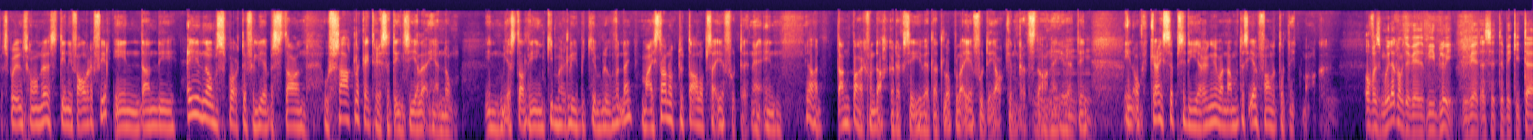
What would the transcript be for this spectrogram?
besproeiingsgronde is teen die Vaalrivier en dan die eiendomsportefeulje bestaan hoofsaaklik uit residensiële eiendom en meestal hier in Kimberley bietjie in Bloemfontein, maar hy staan ook totaal op sy eie voete, né? En ja, dankbaar vandag kan ek sê jy weet dat loop op eie voete elkeen kan staan, né? Jy weet en en ook kry subsidieringe want dan moet ons eenval tot net maak. Of is moeilik om te weet wie bloei. Jy weet as dit 'n bietjie te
